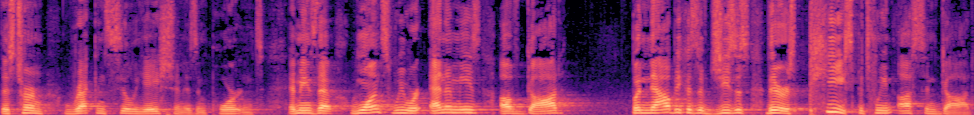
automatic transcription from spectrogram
This term reconciliation is important. It means that once we were enemies of God, but now, because of Jesus, there is peace between us and God.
